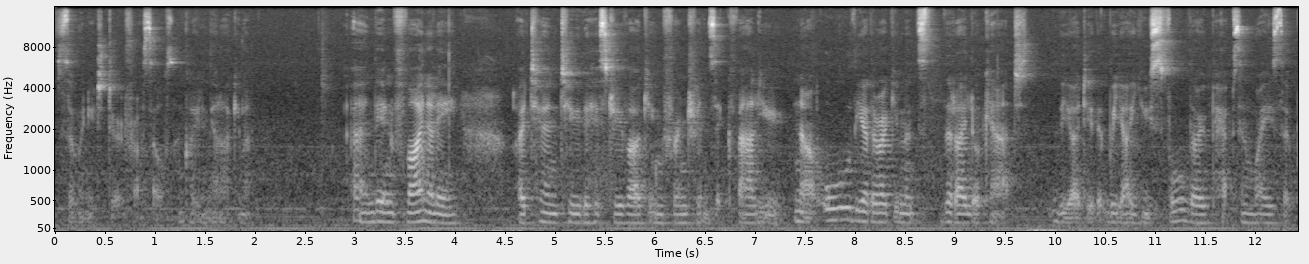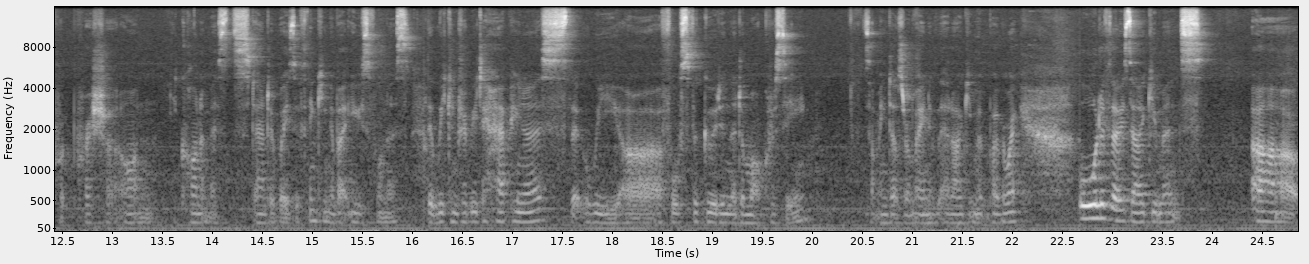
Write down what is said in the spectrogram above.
so we need to do it for ourselves, including that argument. And then finally, I turn to the history of arguing for intrinsic value. Now, all the other arguments that I look at, the idea that we are useful, though perhaps in ways that put pressure on economists' standard ways of thinking about usefulness, that we contribute to happiness, that we are a force for good in the democracy. Something does remain of that argument, by the way. All of those arguments are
